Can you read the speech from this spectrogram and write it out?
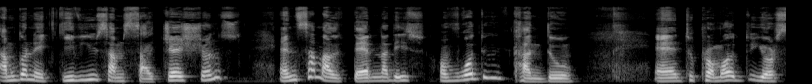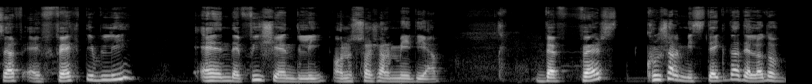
I'm gonna give you some suggestions and some alternatives of what you can do and to promote yourself effectively and efficiently on social media. The first crucial mistake that a lot of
